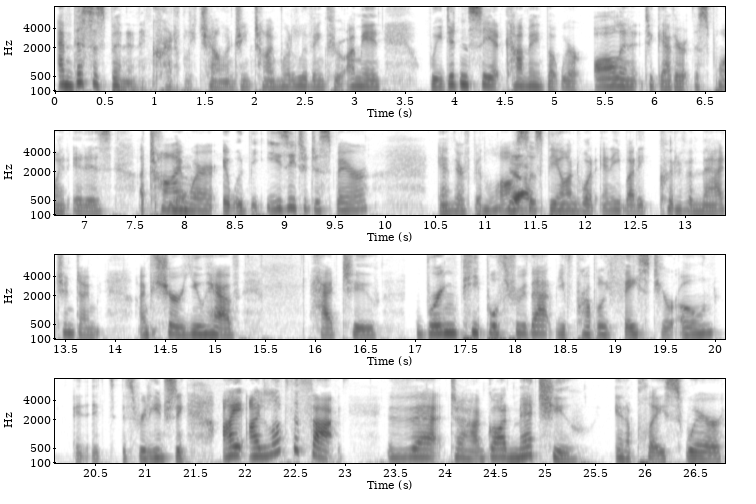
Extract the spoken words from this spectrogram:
and this has been an incredibly challenging time we're living through. I mean, we didn't see it coming, but we're all in it together at this point. It is a time yeah. where it would be easy to despair, and there have been losses yeah. beyond what anybody could have imagined. I'm I'm sure you have had to bring people through that. You've probably faced your own. It, it's it's really interesting. I I love the fact that uh, God met you in a place where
